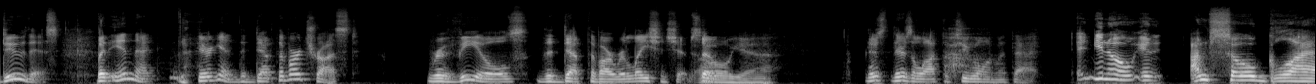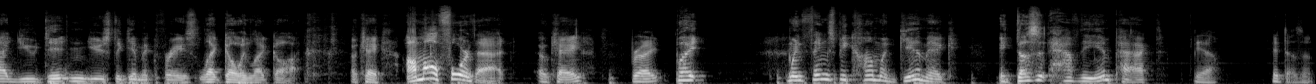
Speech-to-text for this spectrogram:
do this. But in that, there again, the depth of our trust reveals the depth of our relationship. So oh yeah. there's there's a lot to chew on with that. And you know, it, I'm so glad you didn't use the gimmick phrase "let go and let God." Okay, I'm all for that. Okay, Right. but when things become a gimmick, it doesn't have the impact Yeah. It doesn't.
